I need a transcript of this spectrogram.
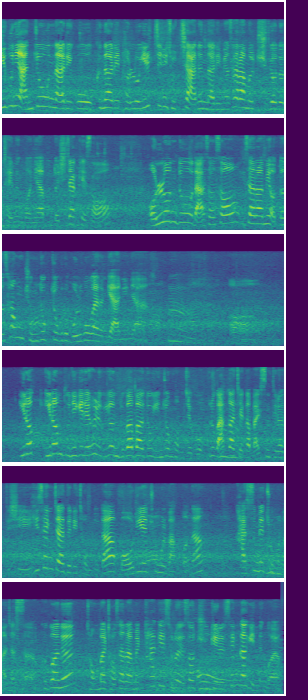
기분이 안 좋은 날이고 그날이 별로 일진이 좋지 않은 날이면 사람을 죽여도 되는 거냐부터 시작해서 언론도 나서서 이 사람이 어떤 성 중독 쪽으로 몰고 가는 게 아니냐. 음. 어, 이런, 이런 분위기를 흘리고 이건 누가 봐도 인종 범죄고 그리고 아까 음. 제가 말씀드렸듯이 희생자들이 전부 다 머리에 총을 맞거나 가슴에 총을 음. 맞았어요. 그거는 정말 저 사람을 타겟으로 해서 죽일 어. 생각이 있는 거예요.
